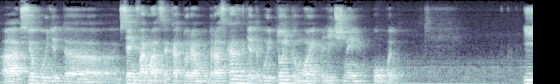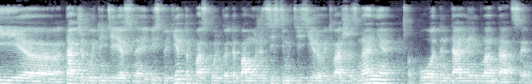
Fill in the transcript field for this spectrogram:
а, все будет, а, вся информация, которую я вам буду рассказывать, это будет только мой личный опыт. И э, также будет интересно и студентам, поскольку это поможет систематизировать ваши знания по дентальной имплантации.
